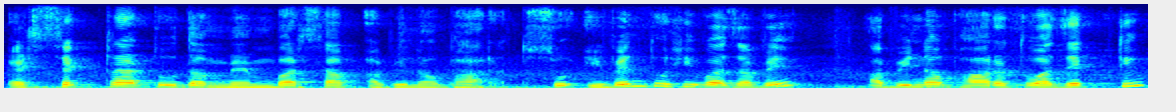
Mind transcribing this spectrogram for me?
etc. to the members of Abhinav Bharat. So, even though he was away, Abhinav Bharat was active,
